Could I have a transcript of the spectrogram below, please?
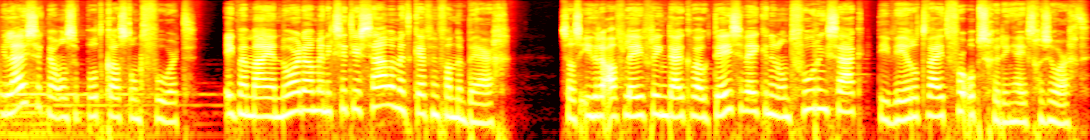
Je luistert naar onze podcast Ontvoerd. Ik ben Maya Noordam en ik zit hier samen met Kevin van den Berg. Zoals iedere aflevering duiken we ook deze week in een ontvoeringszaak die wereldwijd voor opschudding heeft gezorgd.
